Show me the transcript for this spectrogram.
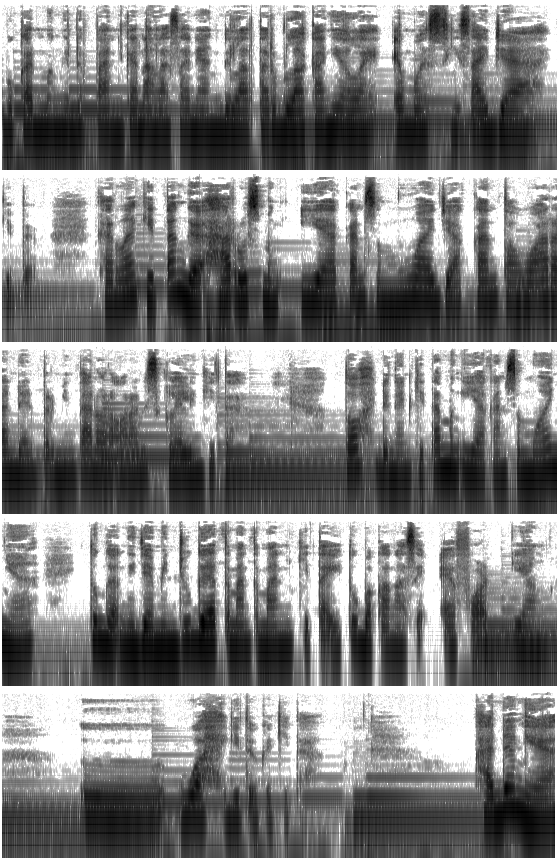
Bukan mengedepankan alasan yang dilatar belakangi oleh emosi saja gitu. Karena kita nggak harus mengiyakan semua ajakan, tawaran, dan permintaan orang-orang di sekeliling kita. Toh dengan kita mengiyakan semuanya, itu nggak ngejamin juga teman-teman kita itu bakal ngasih effort yang uh, wah gitu ke kita. Kadang ya,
